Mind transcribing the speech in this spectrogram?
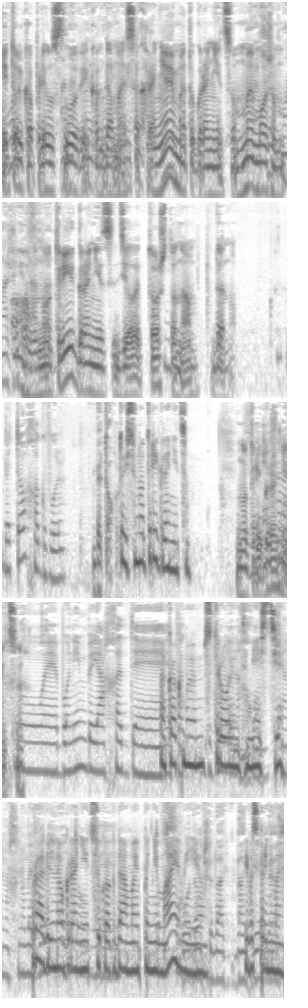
И только при условии, когда мы сохраняем эту границу, мы можем внутри границ делать то, что нам дано. То есть внутри границы. Внутри границы. А как мы строим вместе правильную границу, когда мы понимаем ее и воспринимаем?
